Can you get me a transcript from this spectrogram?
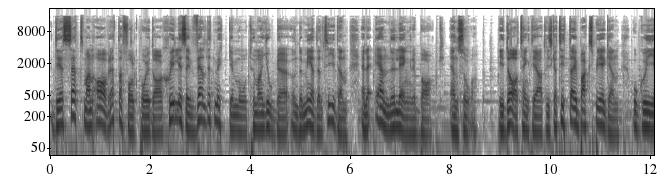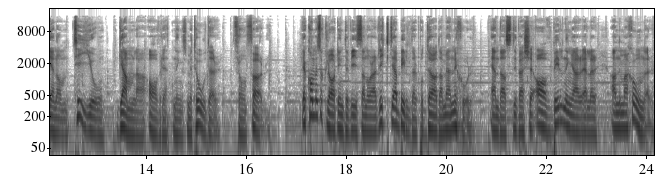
Det sätt man avrättar folk på idag skiljer sig väldigt mycket mot hur man gjorde under medeltiden eller ännu längre bak än så. Idag tänkte jag att vi ska titta i backspegeln och gå igenom 10 gamla avrättningsmetoder från förr. Jag kommer såklart inte visa några riktiga bilder på döda människor, endast diverse avbildningar eller animationer.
